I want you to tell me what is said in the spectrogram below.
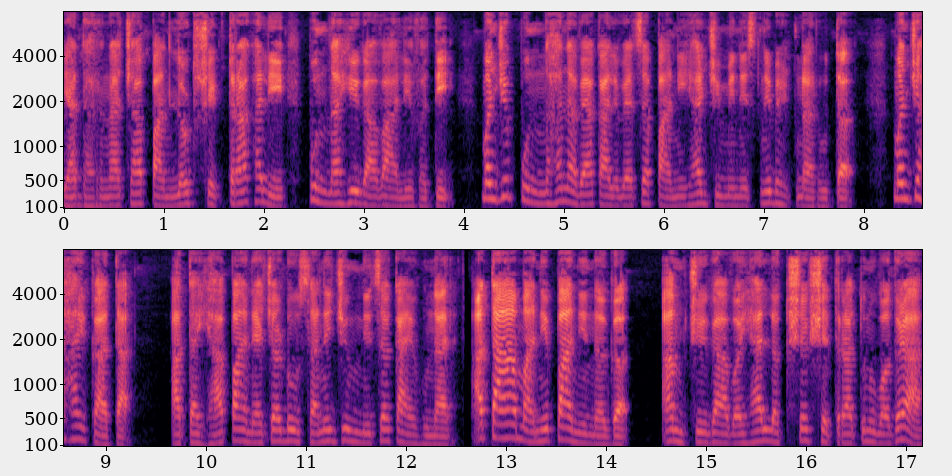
या धरणाच्या पाणलोट क्षेत्राखाली पुन्हा ही गावं आली होती. म्हणजे पुन्हा नव्या कालव्याचं पाणी ह्या जिमिनीसनी भेटणार होतं. म्हणजे हाय का आता? आता ह्या पाण्याच्या डोसाने जिमनीचं काय होणार? आता आमाने पाणी न ग. आमची गावं ह्या लक्ष क्षेत्रातून वगळा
